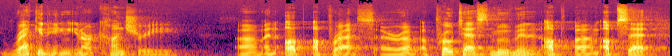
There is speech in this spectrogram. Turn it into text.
reckoning in our country, um, an up, uppress, or a, a, protest movement, an up, um, upset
